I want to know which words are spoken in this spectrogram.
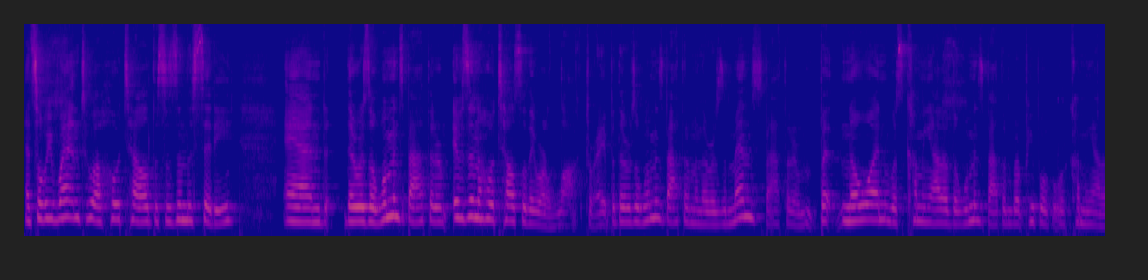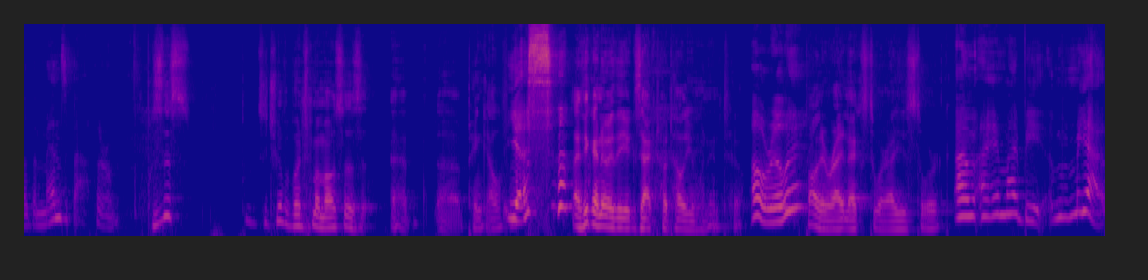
And so we went into a hotel, this is in the city, and there was a women's bathroom. It was in a hotel so they were locked, right? But there was a women's bathroom and there was a men's bathroom, but no one was coming out of the women's bathroom, but people were coming out of the men's bathroom. Was this? Did you have a bunch of mimosas at uh, Pink Elephant? Yes. I think I know the exact hotel you went into. oh, really? Probably right next to where I used to work. Um I, it might be mm, yeah.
